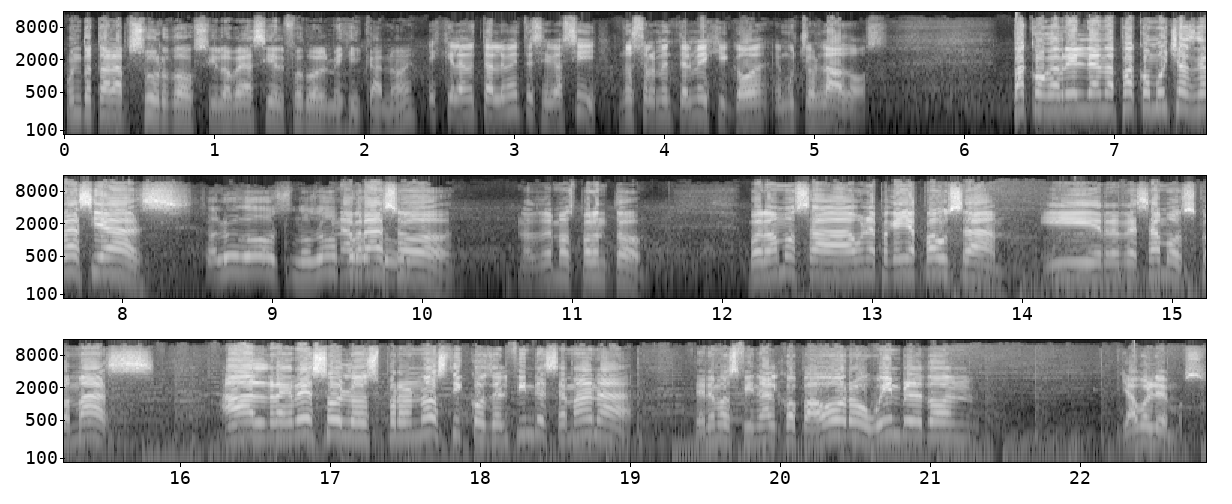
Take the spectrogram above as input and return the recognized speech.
un total absurdo si lo ve así el fútbol mexicano. ¿eh? Es que lamentablemente se ve así. No solamente en México, ¿eh? en muchos lados. Paco Gabriel de Anda, Paco, muchas gracias. Saludos, nos vemos Un pronto. abrazo. Nos vemos pronto. Bueno, vamos a una pequeña pausa y regresamos con más. Al regreso, los pronósticos del fin de semana. Tenemos final Copa Oro, Wimbledon. Ya volvemos.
